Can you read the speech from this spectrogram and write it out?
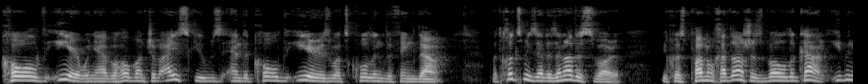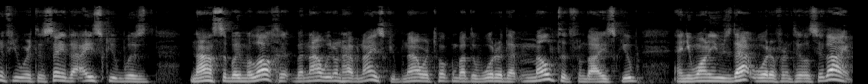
cold air when you have a whole bunch of ice cubes, and the cold air is what's cooling the thing down. But chutz there's another svara because panum chadash is lekan. Even if you were to say the ice cube was nasa by but now we don't have an ice cube. Now we're talking about the water that melted from the ice cube, and you want to use that water for until sedayim.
